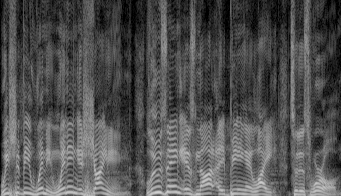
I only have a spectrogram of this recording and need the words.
We should be winning. Winning is shining. Losing is not a, being a light to this world.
